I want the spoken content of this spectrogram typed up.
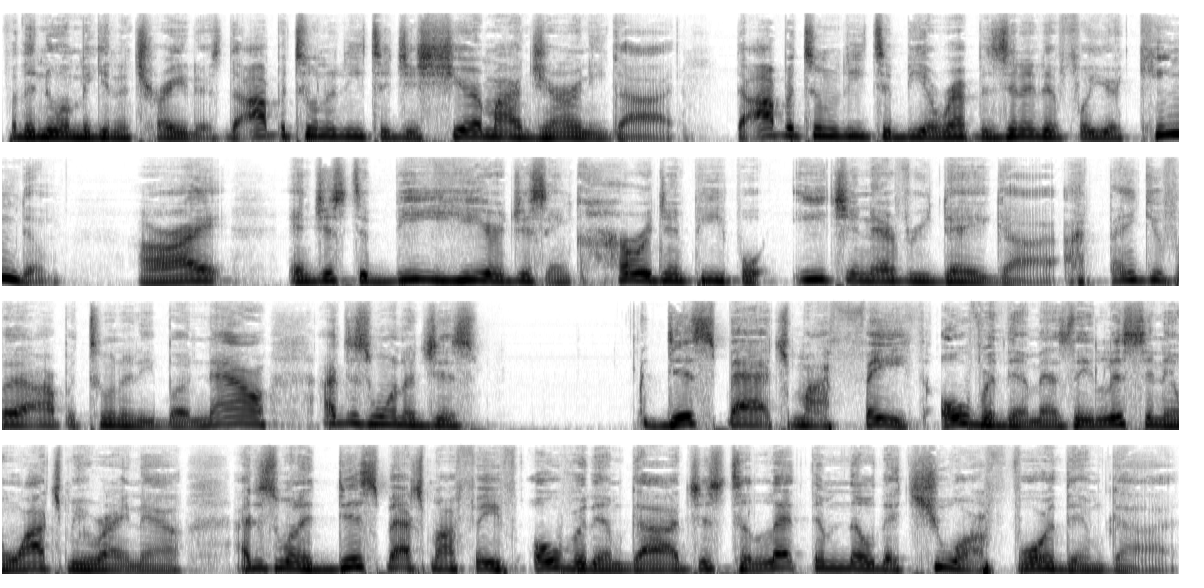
for the new and beginning traders, the opportunity to just share my journey, God, the opportunity to be a representative for your kingdom. All right. And just to be here, just encouraging people each and every day, God. I thank you for that opportunity. But now I just want to just dispatch my faith over them as they listen and watch me right now. I just want to dispatch my faith over them, God, just to let them know that you are for them, God.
